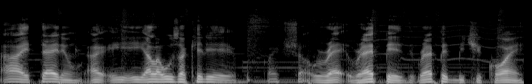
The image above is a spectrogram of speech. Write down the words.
Ah, Ethereum, ah, e, e, ela usa aquele, como é que chama? Rapid, Rapid Bitcoin,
